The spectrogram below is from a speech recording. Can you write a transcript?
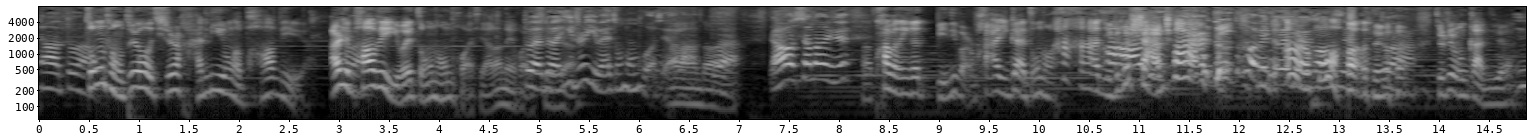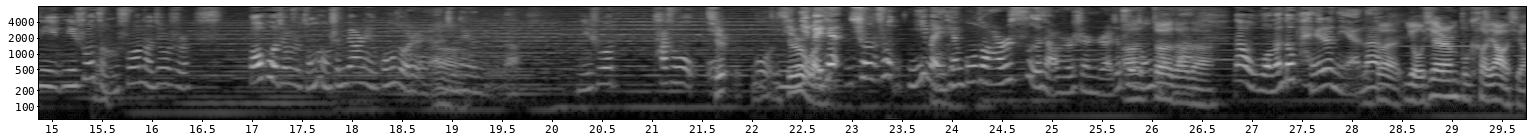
啊，对，总统最后其实还利用了 Poppy，而且 Poppy 以为总统妥协了那会儿。对对，一直以为总统妥协了，啊对对，然后相当于啊他把那个笔记本啪一盖，总统哈哈，你这啊个傻叉特别 你特别二货？就这种感觉。你你说怎么说呢？就是包括就是总统身边那个工作人员，嗯就那个女的，你说。他说我：“其实我你你每天说说你每天工作二十四个小时，甚至就说啊总统嘛，对对对那我们都陪着你，那对，有些人不嗑药行，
